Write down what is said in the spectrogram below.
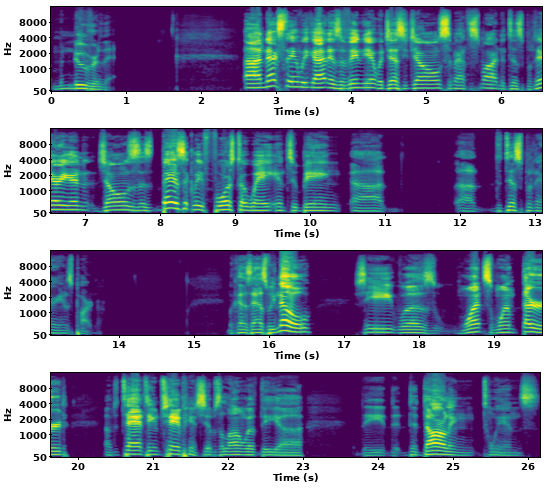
maneuver that. Uh, next thing we got is a vignette with Jesse Jones, Samantha Smart, and the disciplinarian. Jones is basically forced her way into being uh, uh, the disciplinarian's partner. Because as we know, she was once one third of the tag team championships, along with the uh, the, the, the Darling twins,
